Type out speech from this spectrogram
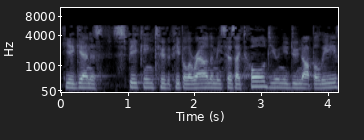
he again is speaking to the people around him. He says, I told you and you do not believe.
